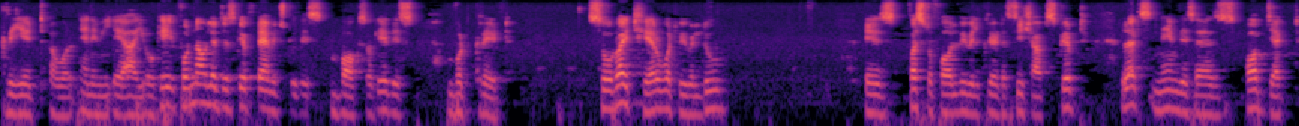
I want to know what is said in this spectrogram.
create our enemy AI okay? For now let's just give damage to this box okay? This wood crate. So right here what we will do is first of all we will create a C sharp script. Let's name this as object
